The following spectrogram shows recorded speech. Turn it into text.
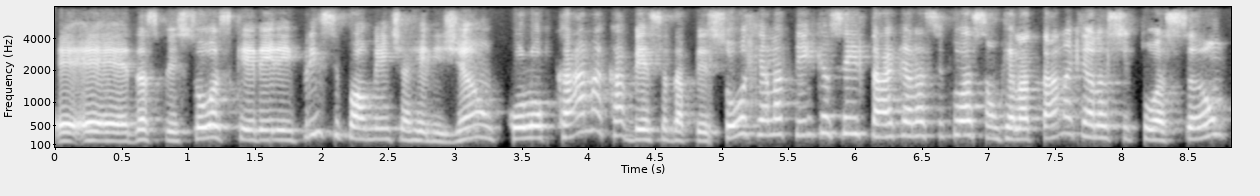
é, é, das pessoas quererem, principalmente a religião, colocar na cabeça da pessoa que ela tem que aceitar aquela situação, que ela está naquela situação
